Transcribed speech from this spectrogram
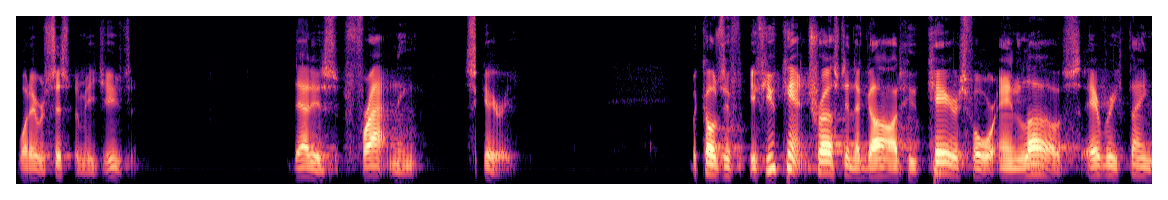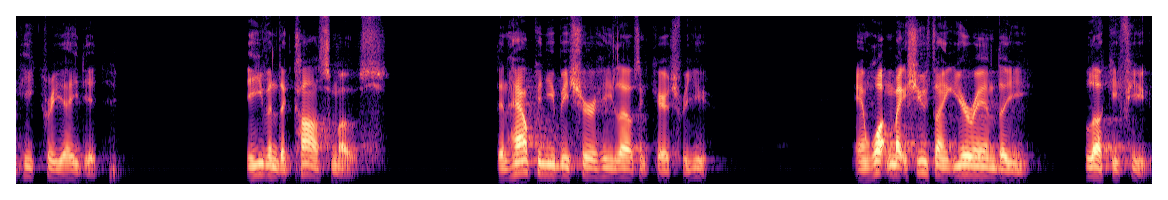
whatever system He's using. That is frightening, scary. Because if, if you can't trust in the God who cares for and loves everything he created, even the cosmos, then how can you be sure he loves and cares for you? And what makes you think you're in the lucky few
